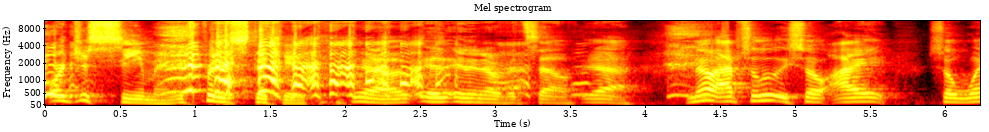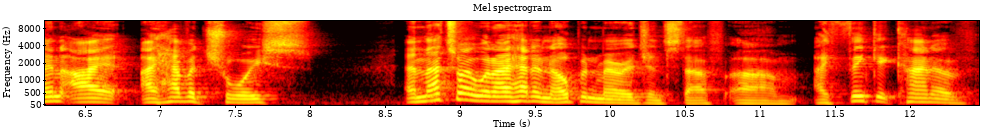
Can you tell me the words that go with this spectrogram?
or just semen. It's pretty sticky, you know, in, in and of itself. Yeah. No, absolutely. So I, so when I, I have a choice, and that's why when I had an open marriage and stuff, um, I think it kind of,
